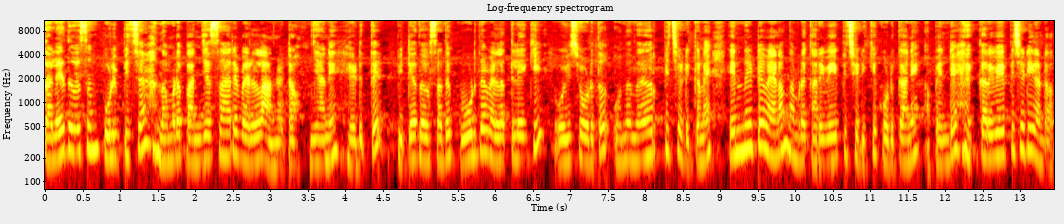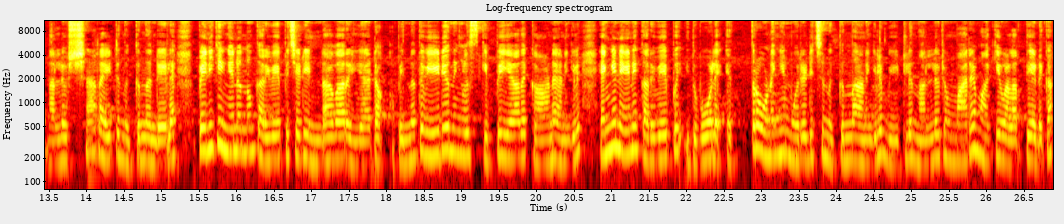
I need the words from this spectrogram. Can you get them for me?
തലേ ദിവസം പുളിപ്പിച്ച നമ്മുടെ പഞ്ചസാര വെള്ളമാണ് കേട്ടോ. ഞാൻ എടുത്ത് പിറ്റേ ദിവസം അത് കൂടുതൽ വെള്ളത്തിലേക്ക് ഒഴിച്ചു കൊടുത്ത് ഒന്ന് നേർപ്പിച്ചെടുക്കണേ. എന്നിട്ട് വേണം നമ്മുടെ കറിവേപ്പ് ചെടിക്ക് കൊടുക്കാൻ അപ്പം എന്റെ കറിവേപ്പ് ചെടി കണ്ടോ? നല്ല ഉഷാറായിട്ട് നിൽക്കുന്നുണ്ട് അല്ലേ? അപ്പം എനിക്ക് ഇങ്ങനെയൊന്നും കറിവേപ്പ് ചെടി ഉണ്ടാവാറില്ല കേട്ടോ. അപ്പം ഇന്നത്തെ വീഡിയോ നിങ്ങൾ സ്കിപ്പ് ചെയ്യാതെ കാണുകയാണെങ്കിൽ എങ്ങനെയാണ് കറിവേപ്പ് ഇതുപോലെ എത്ര ഉണങ്ങി മുരടിച്ച് നിൽക്കുന്നതാണെങ്കിലും വീട്ടിൽ നല്ലൊരു മരമാക്കി വളർത്തിയെടുക്കാം.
